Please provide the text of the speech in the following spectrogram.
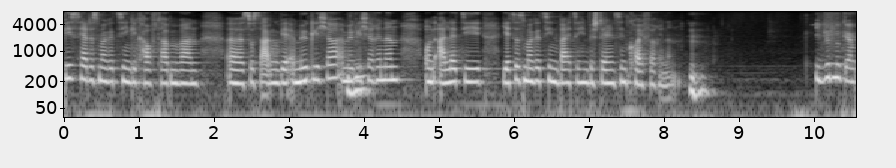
bisher das Magazin gekauft haben, waren, äh, so sagen wir, Ermöglicher, Ermöglicherinnen mhm. und alle, die jetzt das Magazin weiterhin bestellen, sind Käuferinnen. Mhm. Ich würde nur gerne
